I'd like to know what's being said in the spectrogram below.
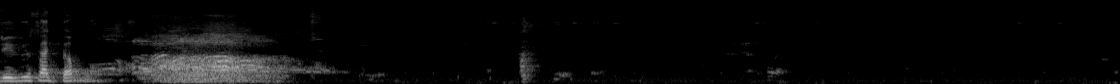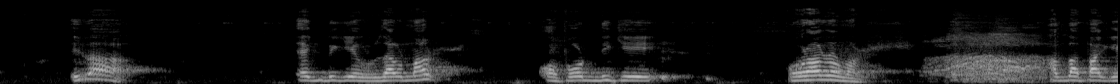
দিতে থাকতাম না। এবার একদিকে রোজার মাস অপর দিকে কোরআনের মাস আল্লাহ পাকে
